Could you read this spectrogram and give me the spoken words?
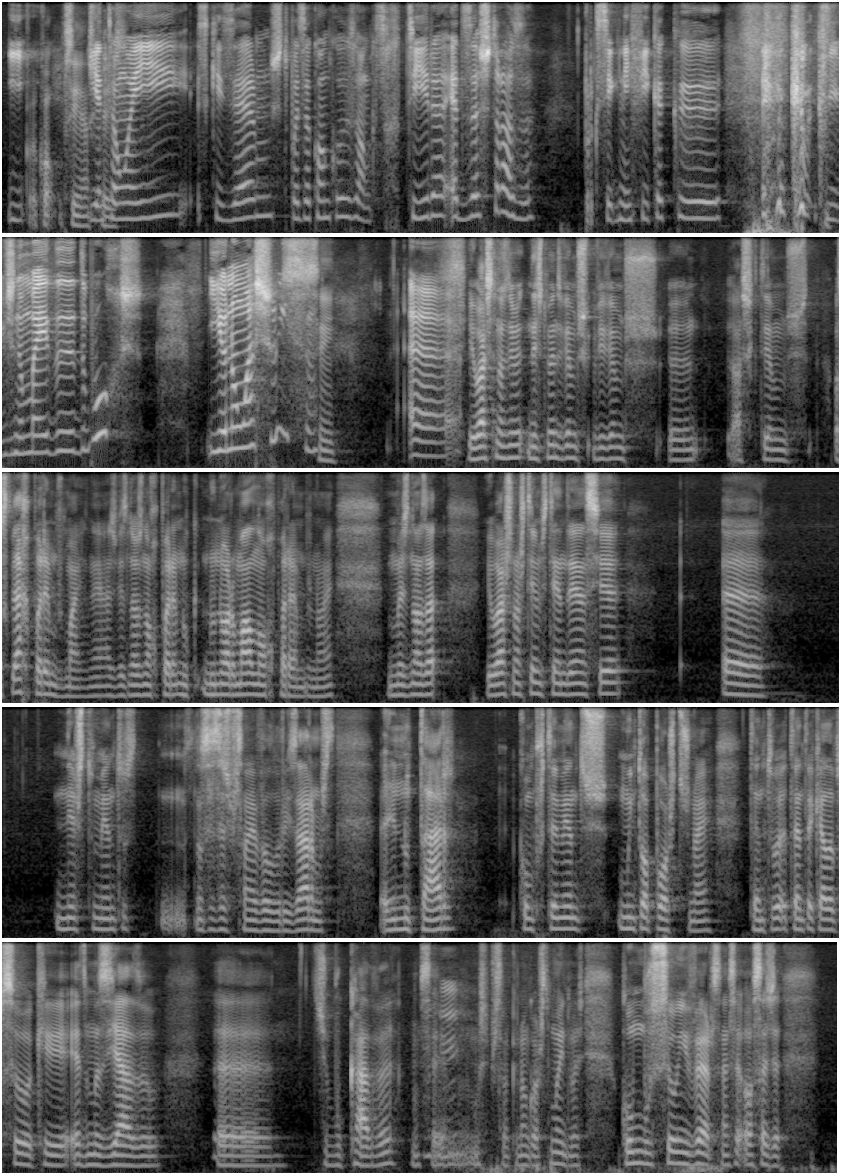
E, Sim, acho e que é então isso. aí, se quisermos, depois a conclusão que se retira é desastrosa, porque significa que, que, que vives no meio de, de burros. E eu não acho isso. Sim. Ah, Eu acho que nós neste momento vivemos, vivemos eh, acho que temos, ou se calhar reparamos mais, né? às vezes nós não reparamos, no, no normal não reparamos, não é? Mas nós, eu acho que nós temos tendência a, neste momento, não sei se a expressão é valorizar, mas a notar comportamentos muito opostos, não é? Tanto, tanto aquela pessoa que é demasiado eh, desbocada, não sei, Uhum. uma expressão que eu não gosto muito, mas como o seu inverso, é? ou seja,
